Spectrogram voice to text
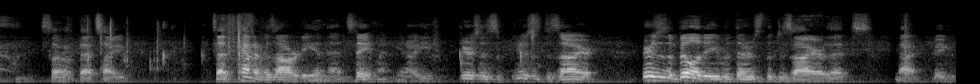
so that's how you. So that kind of is already in that statement. You know, he here's his here's his desire, here's his ability, but there's the desire that's not being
